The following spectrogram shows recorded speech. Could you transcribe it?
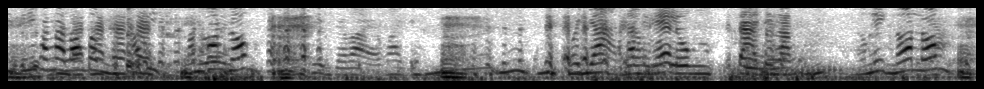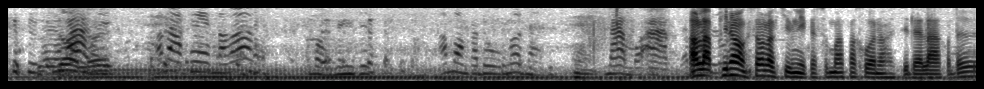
ซีซีข้างหน้าลอง เบิ่งมันฮอนลงอืมไปย่านั่งแค่ลุงตาอยู่หลังน้ำลิงนอนลงยอดเลยเอาหน้าแข็งนะว่าเอามองกระดูกเลิศน่ะน้ำบ่อาบเอาล่ะพี่น้องสำหรับคลิปนี้ก็สมมาพักควรเนาะสิได้ลาก็เด้อ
